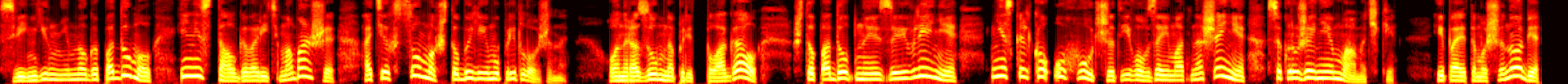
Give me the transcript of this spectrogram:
Свиньин немного подумал и не стал говорить мамаше о тех суммах, что были ему предложены. Он разумно предполагал, что подобные заявления несколько ухудшат его взаимоотношения с окружением мамочки, и поэтому Шиноби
